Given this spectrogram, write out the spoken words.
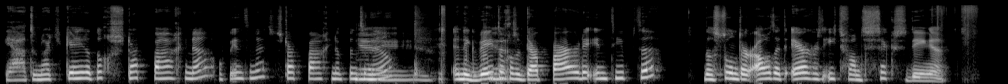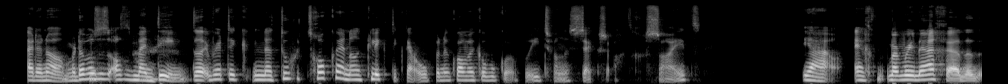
ja, toen had je, ken je dat nog, startpagina op internet? Startpagina.nl? Ja, ja, ja. En ik weet nog, als ik daar paarden in typte, dan stond er altijd ergens iets van seksdingen. I don't know, maar dat was dus altijd mijn ding. Daar werd ik naartoe getrokken en dan klikte ik daarop. En dan kwam ik ook op iets van een seksachtige site. Ja, echt, maar weer nagaan, dat,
